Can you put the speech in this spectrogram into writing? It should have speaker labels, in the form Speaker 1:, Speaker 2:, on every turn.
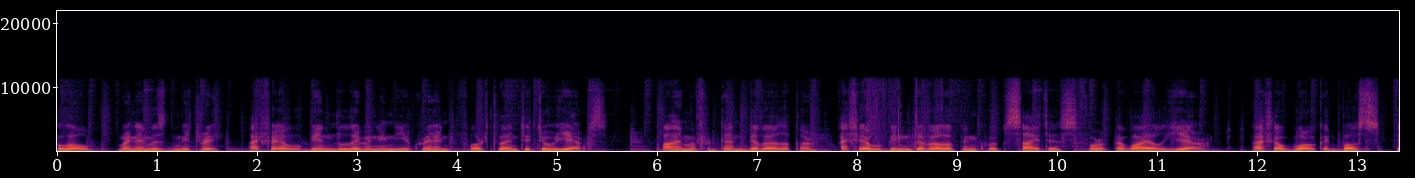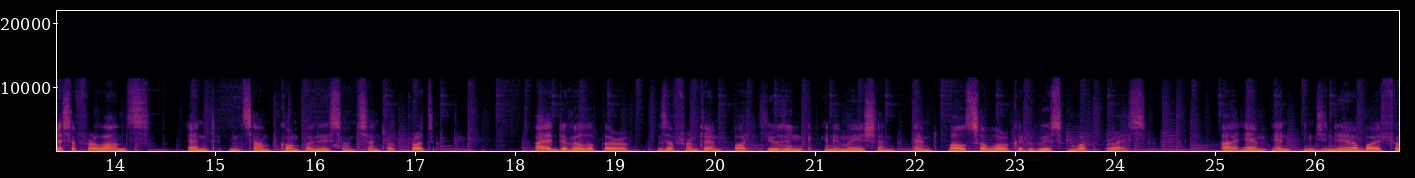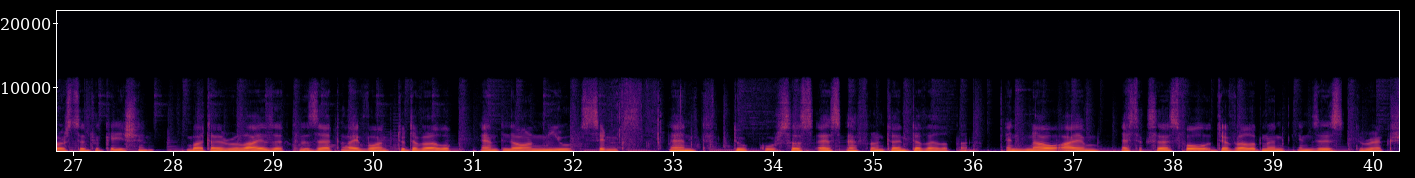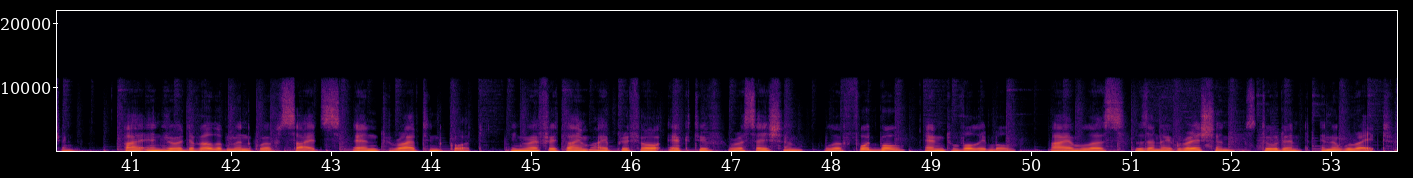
Speaker 1: Hello, my name is Dmitry. I have been living in Ukraine for 22 years. I'm a front-end developer. I have been developing websites for a while here. I have worked both as a freelance and in some companies on central project. I developer the front-end part using animation and also worked with WordPress. I am an engineer by first education, but I realized that I want to develop and learn new things and took courses as a front-end developer. And now I am a successful development in this direction. I enjoy development websites and writing code. In my free time I prefer active recreation, love football and volleyball. I am less than a student in a.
